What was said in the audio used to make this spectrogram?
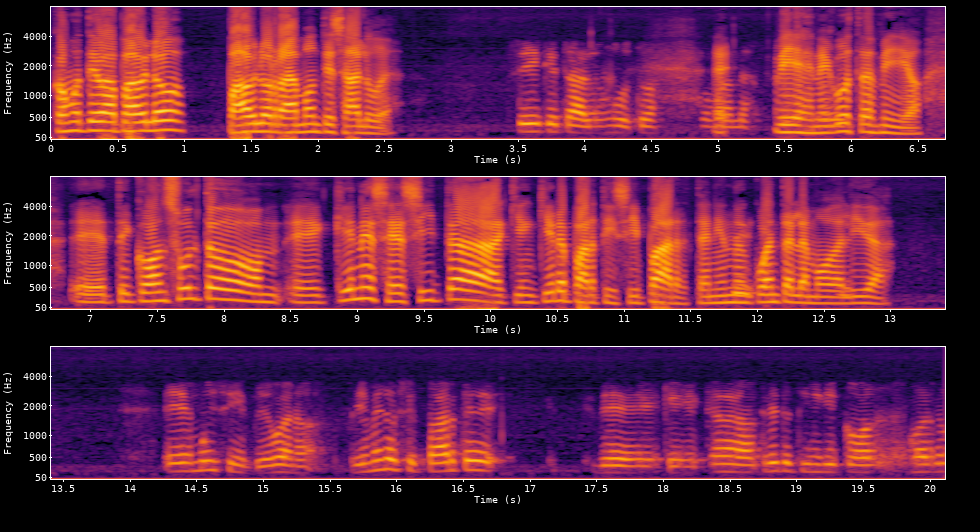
¿Cómo te va, Pablo? Pablo Ramón te saluda. Sí, ¿qué tal? Un gusto. ¿Cómo eh, bien, el gusto es mío. Eh, te consulto, eh, ¿qué necesita quien quiere participar teniendo en cuenta la modalidad? Es muy simple. Bueno, primero se parte de que cada atleta tiene que correr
